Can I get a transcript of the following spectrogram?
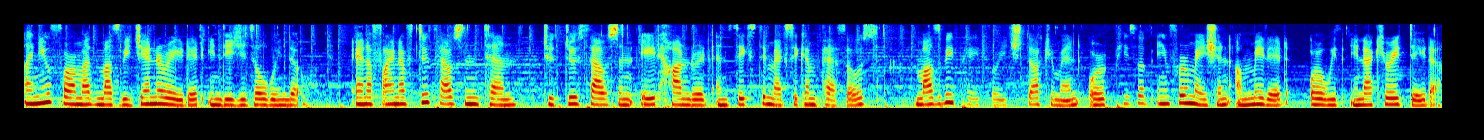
a new format must be generated in digital window. And a fine of 2010 to 2860 Mexican pesos must be paid for each document or piece of information omitted or with inaccurate data.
